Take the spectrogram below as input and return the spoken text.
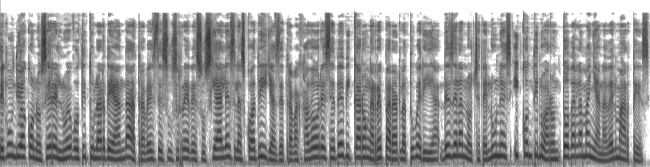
Según dio a conocer el nuevo titular de ANDA a través de sus redes sociales, las cuadrillas de trabajadores se dedicaron a reparar la tubería desde la noche de lunes y continuaron toda la mañana del martes.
